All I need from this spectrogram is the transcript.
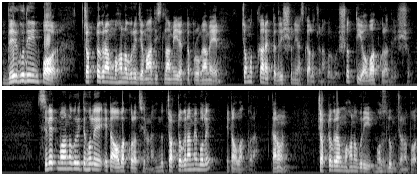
দীর্ঘদিন পর চট্টগ্রাম মহানগরী জামাত ইসলামীর একটা প্রোগ্রামের চমৎকার একটা দৃশ্য নিয়ে আজকে আলোচনা করব। সত্যি অবাক করা দৃশ্য। সিলেট মহানগরীতে হলে এটা অবাক করা ছিল না, কিন্তু চট্টগ্রামে বলে এটা অবাক করা। কারণ চট্টগ্রাম মহানগরী মজলুম জনপদ।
